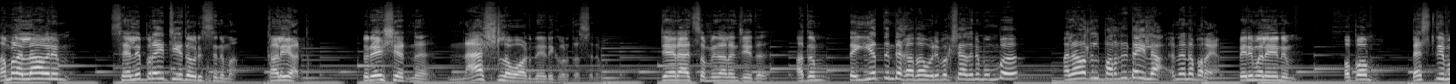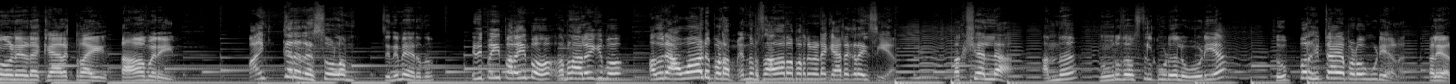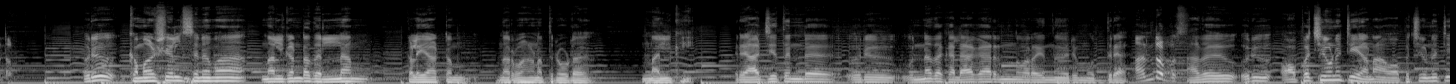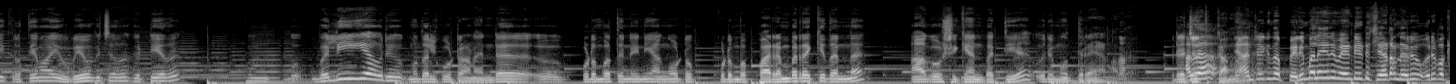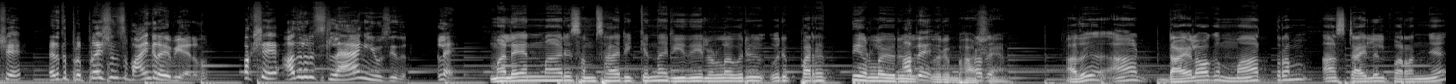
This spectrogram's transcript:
നമ്മളെല്ലാവരും സെലിബ്രേറ്റ് ചെയ്ത ഒരു സിനിമ കളിയാട്ടം. സുരേഷ് ചേട്ടന് നാഷണൽ അവാർഡ് നേടിക്കൊടുത്ത സിനിമ. ജയരാജ് സംവിധാനം ചെയ്ത് അതും തെയ്യത്തിന്റെ കഥ. ഒരുപക്ഷെ അതിനു മുമ്പ് മലയാളത്തിൽ പറഞ്ഞിട്ടേ ഇല്ല എന്ന് തന്നെ പറയാം. പെരുമലയനും ഒപ്പം ഡെസ്റ്റിമോണയുടെ ക്യാരക്ടറായി താമരയും. ഭയങ്കര രസമുള്ള സിനിമയായിരുന്നു. ഇതിപ്പോ ഈ പറയുമ്പോ നമ്മൾ ആലോചിക്കുമ്പോ അതൊരു അവാർഡ് പടം എന്ന് സാധാരണ പറഞ്ഞു വേണേ കാറ്റഗറൈസ് ചെയ്യാം. പക്ഷെ അല്ല അന്ന് നൂറ് ദിവസത്തിൽ കൂടുതൽ ഓടിയ സൂപ്പർ ഹിറ്റായ പടവും കൂടിയാണ് കളിയാട്ടം. ഒരു കമേഴ്ഷ്യൽ സിനിമ നൽകേണ്ടതെല്ലാം കളിയാട്ടം നിർവഹണത്തിനോട് നൽകി. രാജ്യത്തിന്റെ ഒരു ഉന്നത കലാകാരൻ എന്ന് പറയുന്ന ഒരു മുദ്ര അത് ഒരു ഓപ്പർച്യൂണിറ്റിയാണ് ആ ഓപ്പർച്യൂണിറ്റി കൃത്യമായി ഉപയോഗിച്ചത് കിട്ടിയത് വലിയ ഒരു മുതൽക്കൂട്ടാണ്. എന്റെ കുടുംബത്തിന് ഇനി അങ്ങോട്ട് കുടുംബ പരമ്പരയ്ക്ക് തന്നെ ആഘോഷിക്കാൻ പറ്റിയ ഒരു മുദ്രയാണ് അല്ല ഞാൻ ചോദിക്കുന്ന പെരുമലയിന് വേണ്ടിയിട്ട് ചേട്ടൻ ഒരു ഒരു പക്ഷേ എടുത്ത് പ്രിപ്പറേഷൻസ് ഭയങ്കര ഹെവി ആയിരുന്നു. പക്ഷേ അതിലൊരു സ്ലാങ് യൂസ് ചെയ്തിട്ടുണ്ട് അല്ലേ? മലയന്മാര് സംസാരിക്കുന്ന രീതിയിലുള്ള ഒരു ഒരു പരത്തിയുള്ള ഒരു ഒരു ഭാഷയാണ്. അത് ആ ഡയലോഗ് മാത്രം ആ സ്റ്റൈലിൽ പറഞ്ഞ്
